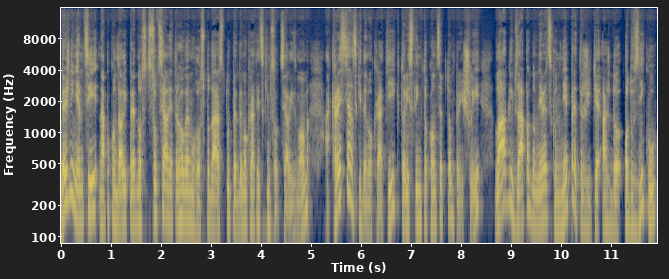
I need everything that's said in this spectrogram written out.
Bežní Nemci napokon dali prednosť sociálne trhovému hospodárstvu pred demokratickým socializmom a kresťanskí demokrati, ktorí s týmto konceptom prišli, vládli v západnom Nemecku nepretržite až do, od vzniku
